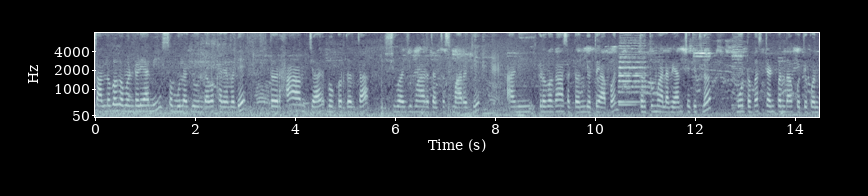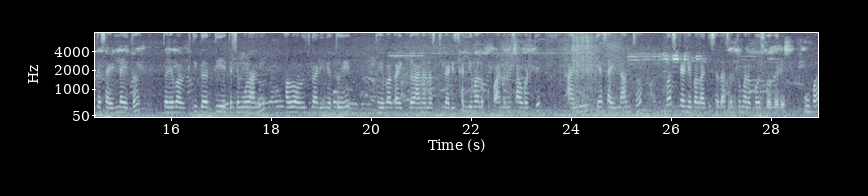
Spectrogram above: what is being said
चाललो बघा मंडळी आम्ही समूला घेऊन दवाखान्यामध्ये. तर हा आमच्या भोकरदनचा शिवाजी महाराजांचा स्मारक आहे. आणि इकडं बघा असा टर्न घेतोय आपण. तर तुम्हाला मी आमच्या तिथलं मोठं बस स्टँड पण दाखवते कोणत्या साईडला येतं. तर हे बघा किती गर्दी आहे. त्याच्यामुळं आम्ही हळूहळूच गाडी नेतोय. तर हे बघा इकडं अननसची गाडी चालली. मला खूप अननस आवडते. आणि या साईडला आमचं बस स्टँड आहे बघा. दिसत असेल तुम्हाला बस वगैरे उभा.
